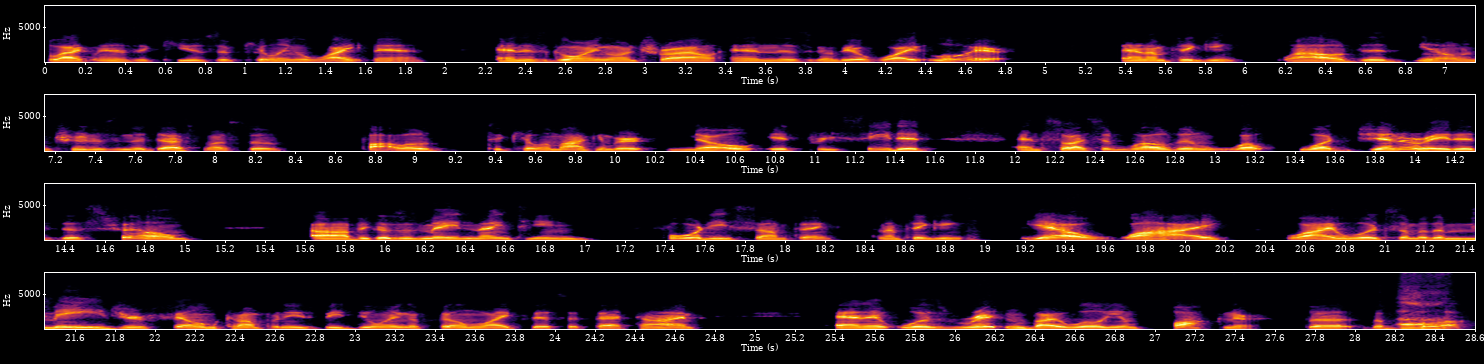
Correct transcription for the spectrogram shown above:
black man is accused of killing a white man and is going on trial and there's going to be a white lawyer. And I'm thinking, wow, did, you know, Intruders in the Dust must have followed To Kill a Mockingbird. No, it preceded. And so I said, well, then what, what generated this film? Uh, because it was made in 1940 something. And I'm thinking, yeah, why? Why would some of the major film companies be doing a film like this at that time? And it was written by William Faulkner. The the ah. book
